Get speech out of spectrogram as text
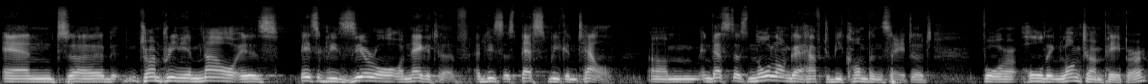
and uh, term premium now is basically zero or negative, at least as best we can tell. Um, investors no longer have to be compensated for holding long-term paper,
